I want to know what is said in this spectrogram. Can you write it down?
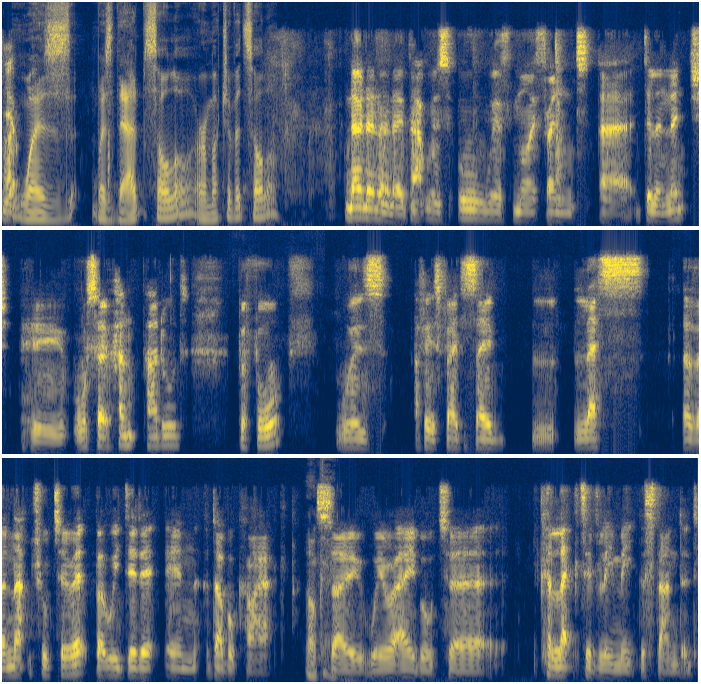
Yep. was was that solo or much of it solo? No, no, no, no. That was all with my friend uh, Dylan Lynch, who also hadn't paddled before. Was I think it's fair to say less of a natural to it, but we did it in a double kayak, Okay. so we were able to collectively meet the standard.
